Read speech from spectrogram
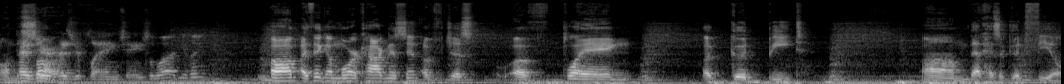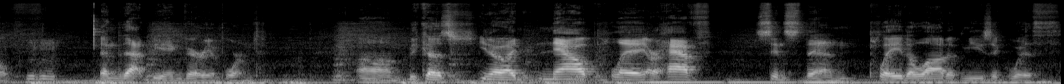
on the has song. your has your playing changed a lot? You think? Um, I think I'm more cognizant of just of playing a good beat um, that has a good feel, Mm-hmm. and that being very important. Um, because you know I now play or have since then played a lot of music with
